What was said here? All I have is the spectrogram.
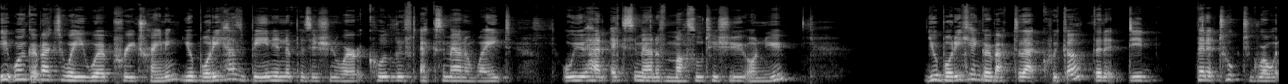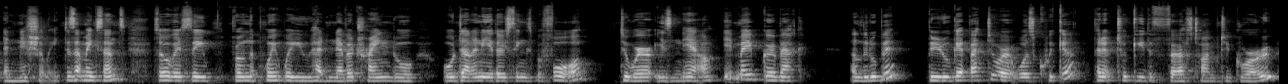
It won't go back to where you were pre training. Your body has been in a position where it could lift X amount of weight or you had X amount of muscle tissue on you, your body can go back to that quicker than it did than it took to grow it initially. Does that make sense? So obviously from the point where you had never trained or or done any of those things before to where it is now, it may go back a little bit, but it'll get back to where it was quicker than it took you the first time to grow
